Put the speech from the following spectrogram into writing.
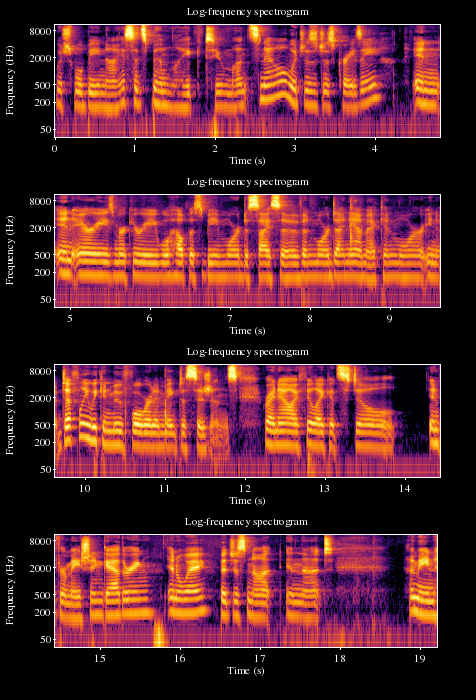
which will be nice. It's been like two months now, which is just crazy. In, in Aries, Mercury will help us be more decisive and more dynamic and more, you know, definitely we can move forward and make decisions. Right now, I feel like it's still information gathering in a way, but just not in that. I mean,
